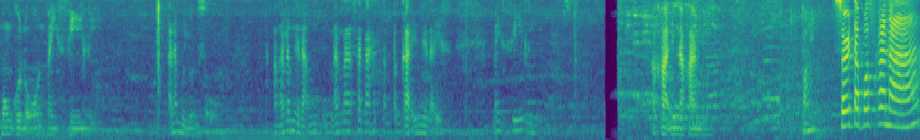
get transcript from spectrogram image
Munggo noon may sili. Alam mo yun, so, ang alam nila, ang, nasa lahat ng pagkain nila is may sili. Kakain na kami. Ay, Sir, tapos ka na?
